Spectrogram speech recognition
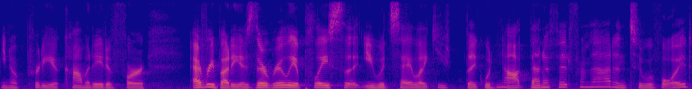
you know pretty accommodative for everybody. Is there really a place that you would say like you like would not benefit from that and to avoid?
